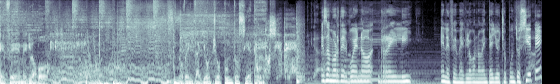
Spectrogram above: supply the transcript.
FM Globo 98.7. Es amor del bueno Rayleigh en FM Globo 98.7.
